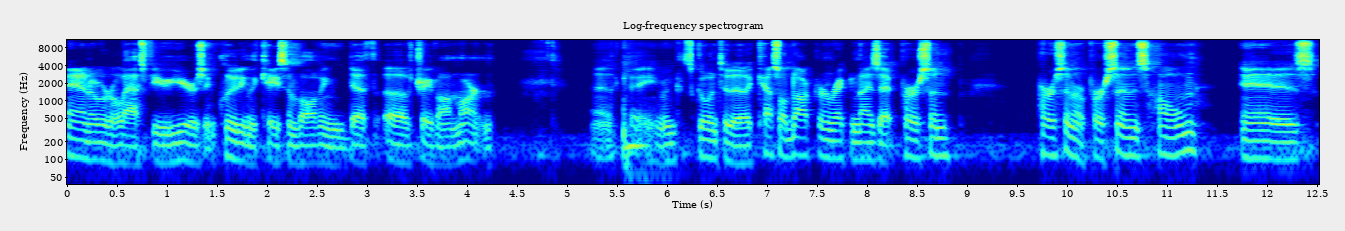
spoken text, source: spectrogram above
and over the last few years, including the case involving the death of Trayvon Martin. Okay, let's go into the Castle Doctrine, recognize that person person or persons home is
